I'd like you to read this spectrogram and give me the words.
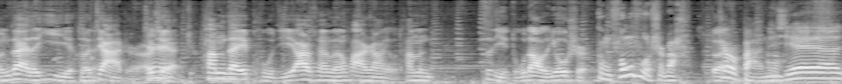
存在的意义和价值，而且他们在于普及二次元文化上有他们自己独到的优势。更丰富是吧？对就是把那些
